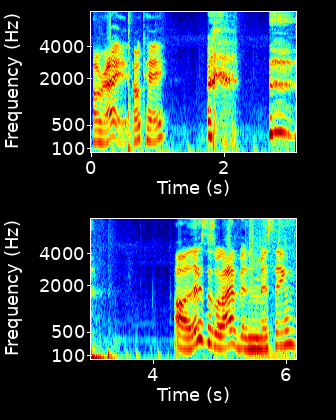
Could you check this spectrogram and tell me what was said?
All Okay. oh, this is what I've been missing.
